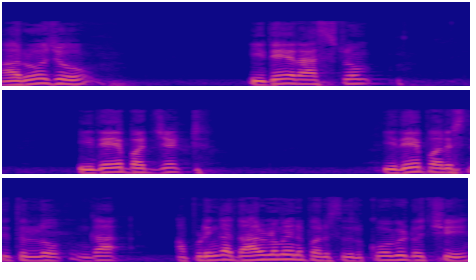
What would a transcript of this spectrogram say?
ఆ రోజు ఇదే రాష్ట్రం ఇదే బడ్జెట్ ఇదే పరిస్థితుల్లో ఇంకా అప్పుడు ఇంకా దారుణమైన పరిస్థితులు. కోవిడ్ వచ్చి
